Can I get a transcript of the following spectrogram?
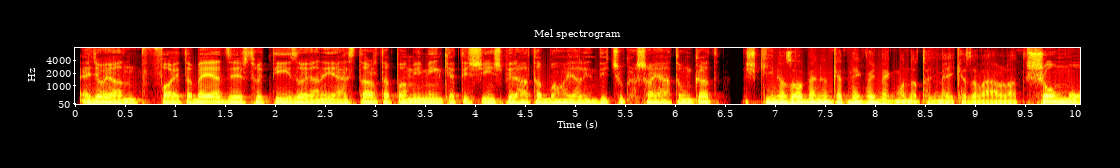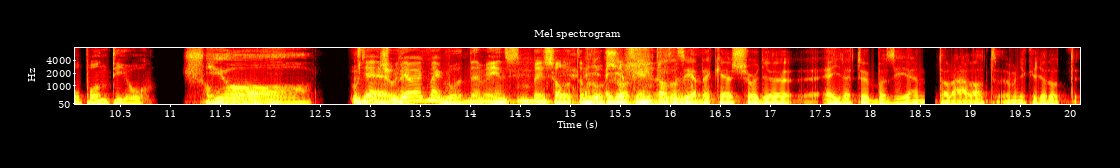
egy olyan fajta bejegyzést, hogy tíz olyan AI startup, ami minket is inspirált abban, hogy elindítsuk a sajátunkat. És kínozol bennünket még, vagy megmondod, hogy melyik ez a vállalat? Sommo.io. Sombó. Jó. Ugye, ugye, meg. hogy megvolt? Nem, én, én is hallottam Egy, róla soha egyébként az az érdekes, hogy egyre több az ilyen találat, mondjuk egy adott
